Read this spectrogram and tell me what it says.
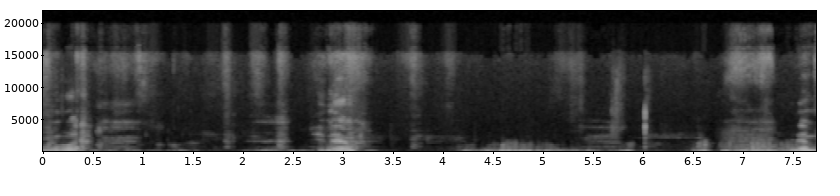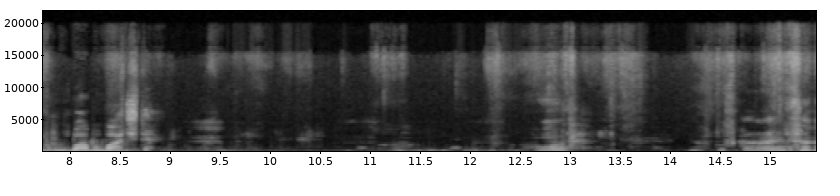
І от. Йдемо. Йдемо бабу бачити. От. Спускається.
